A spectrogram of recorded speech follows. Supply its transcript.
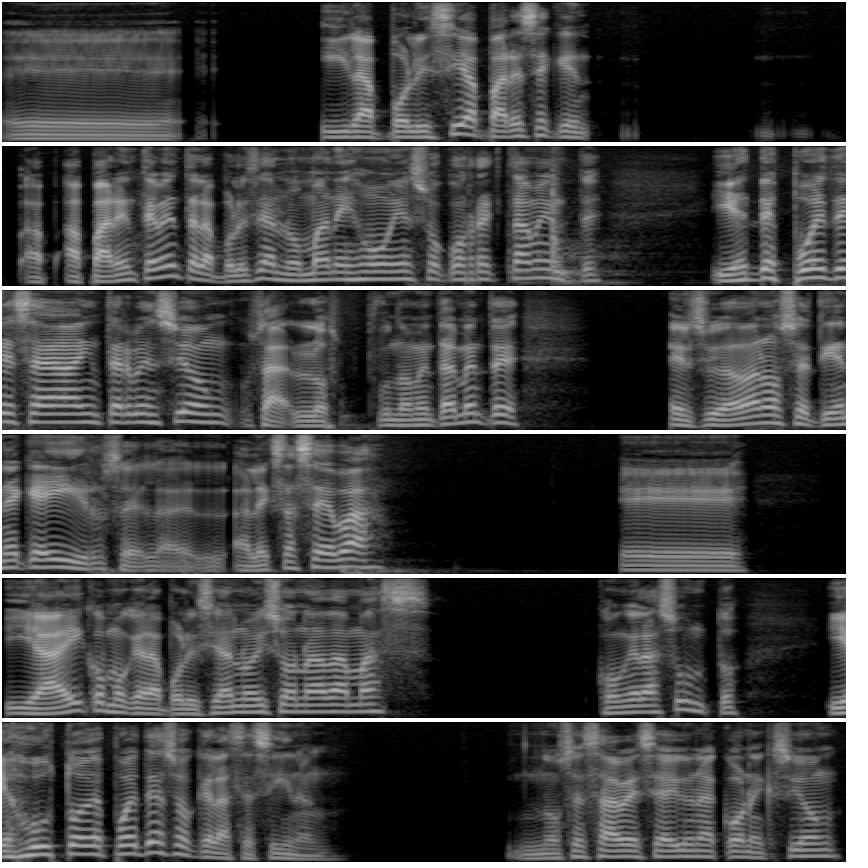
Eh, y la policía parece que aparentemente la policía no manejó eso correctamente y es después de esa intervención o sea los fundamentalmente el ciudadano se tiene que ir Alexa se va eh, y ahí como que la policía no hizo nada más con el asunto y es justo después de eso que la asesinan. No se sabe si hay una conexión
